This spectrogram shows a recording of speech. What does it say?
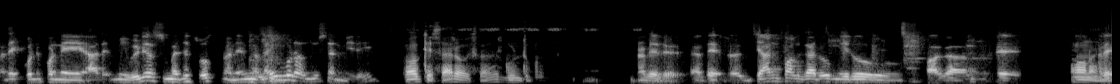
అదే కొన్ని కొన్ని అదే మీ వీడియోస్ మధ్య చూస్తున్నాను నేను లైవ్ కూడా చూశాను మీది. Okay sir okay sir Guntur అదే అదే అదే జాన్ పాల్ గారు మీరు బాగా అంటే అవునండి.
